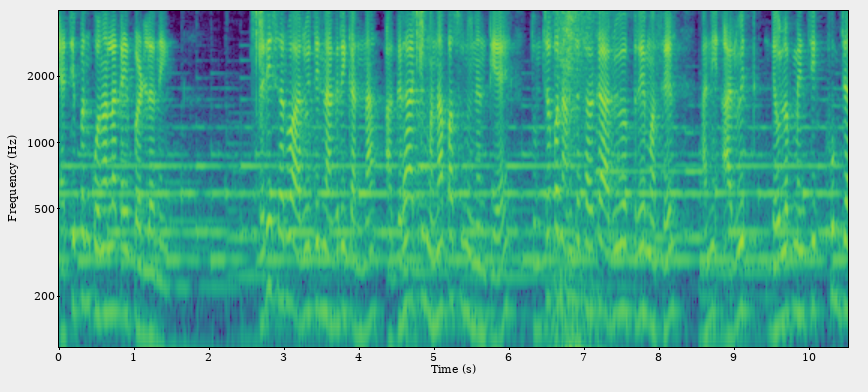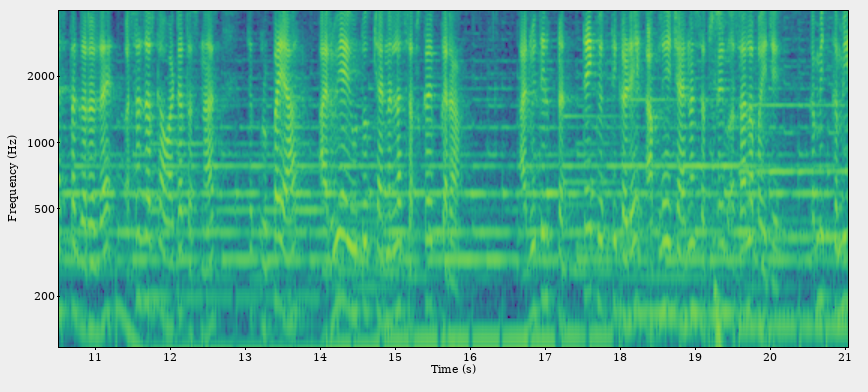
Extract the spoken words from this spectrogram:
याची पण कोणाला काही पडलं नाही. तरी सर्व आर्वीतील नागरिकांना आग्रहाची मनापासून विनंती आहे तुमचं पण आमच्यासारखं आर्वीवर प्रेम असेल आणि आर्वीत डेव्हलपमेंटची खूप जास्त गरज आहे असं जर का वाटत असणार तर कृपया आर्वी या यूट्यूब चॅनलला सबस्क्राईब करा. आर्वीतील प्रत्येक व्यक्तीकडे आपलं हे चॅनल सबस्क्राईब असायला पाहिजे. कमीत कमी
